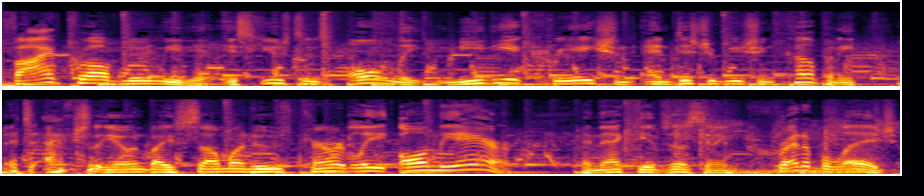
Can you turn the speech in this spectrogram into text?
512 New Media is Houston's only media creation and distribution company that's actually owned by someone who's currently on the air. And that gives us an incredible edge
